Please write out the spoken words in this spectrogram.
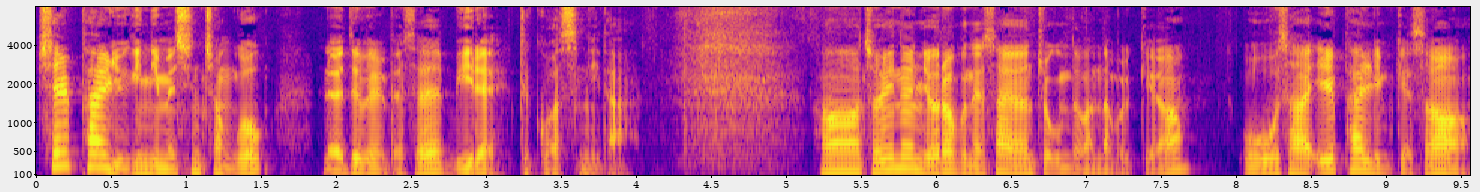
7862님의 신청곡 레드벨벳의 미래 듣고 왔습니다. 어, 저희는 여러분의 사연 조금 더 만나볼게요. 5418님께서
